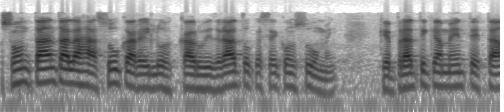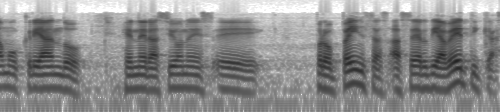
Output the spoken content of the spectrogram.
son tantas las azúcares y los carbohidratos que se consumen que prácticamente estamos creando generaciones eh, propensas a ser diabéticas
